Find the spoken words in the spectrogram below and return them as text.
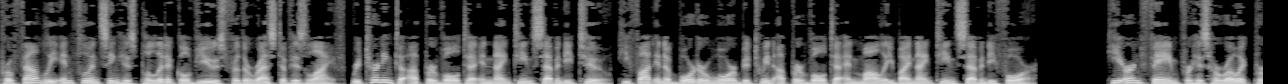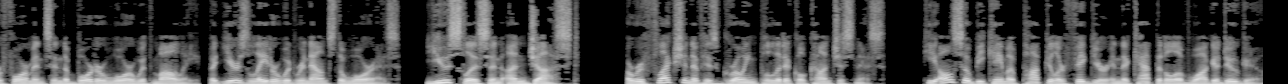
profoundly influencing his political views for the rest of his life. Returning to Upper Volta in 1972, he fought in a border war between Upper Volta and Mali by 1974. He earned fame for his heroic performance in the border war with Mali, but years later would renounce the war as useless and unjust, a reflection of his growing political consciousness. He also became a popular figure in the capital of Ouagadougou.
